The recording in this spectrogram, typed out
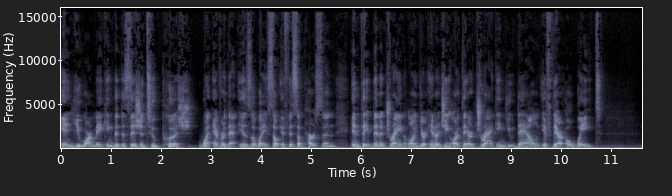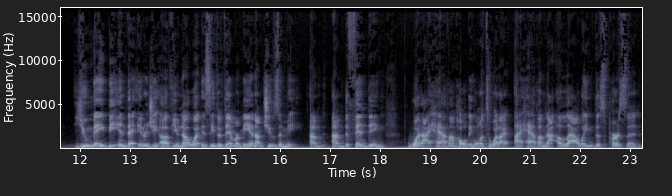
and you are making the decision to push whatever that is away. So if it's a person and they've been a drain on your energy or they're dragging you down, if they're a weight, you may be in that energy of you know what it's either them or me and i'm choosing me i'm i'm defending what i have i'm holding on to what i i have i'm not allowing this person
